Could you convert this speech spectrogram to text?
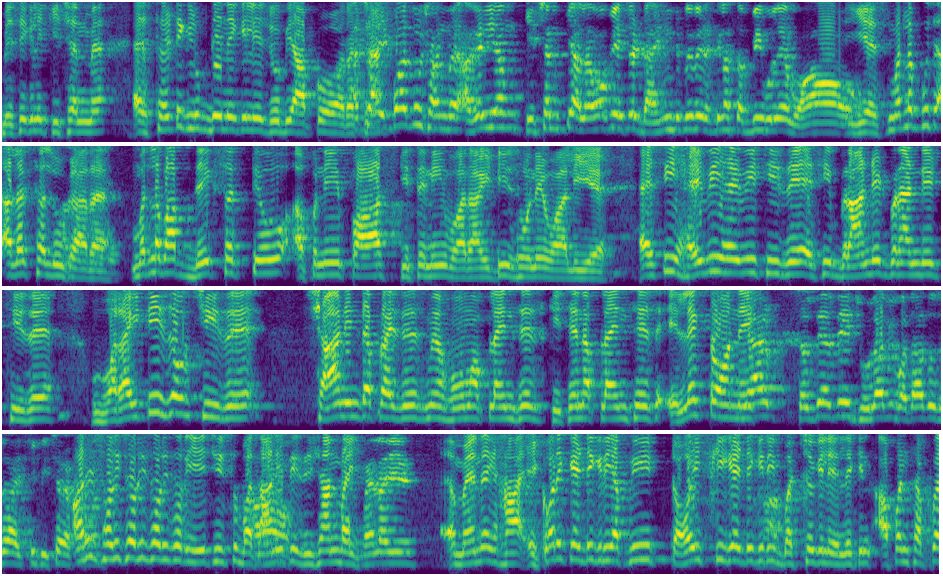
बेसिकली किचन में एस्थेटिक लुक देने के लिए जो भी आपको अच्छा रखना एक बात अगर ये हम किचन के अलावा भी ऐसे डाइनिंग टेबल भी रखना तब भी बोले वाओ. यस मतलब कुछ अलग सा लुक आ रहा है। मतलब आप देख सकते हो अपने पास कितनी वैरायटीज होने वाली है। ऐसी हैवी हैवी चीज़ें ऐसी ब्रांडेड ब्रांडेड चीज़ें वैरायटीज ऑफ़ चीज़ें शान इंटरप्राइजेस में home appliances kitchen appliances electronic चलते चलते झूला भी बता दो जरा इसी पीछे अरे सॉरी सॉरी सॉरी सॉरी ये चीज़ तो बतानी हाँ। थी जीशान भाई। पहला ये। मैंने हाँ एक और कैटेगरी अपनी टॉयज की कैटेगरी हाँ। बच्चों के लिए लेकिन अपन सबका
